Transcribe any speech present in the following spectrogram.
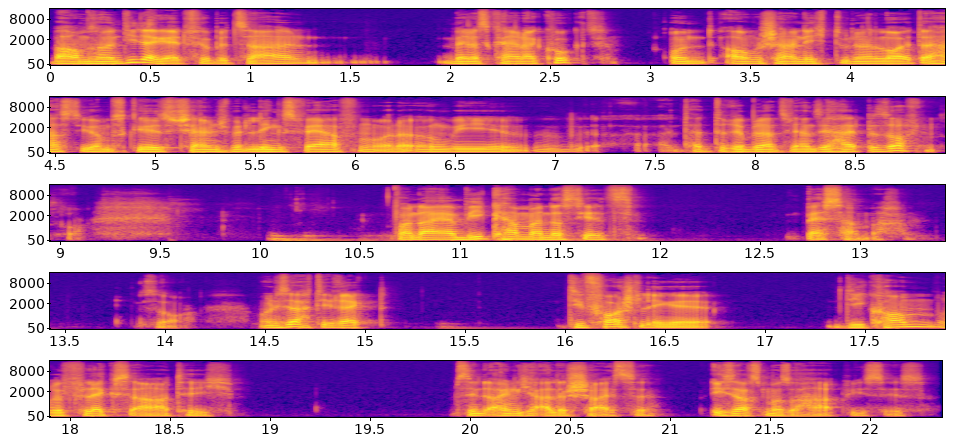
Warum sollen die da Geld für bezahlen, wenn das keiner guckt? Und augenscheinlich du dann Leute hast, die beim Skills Challenge mit links werfen oder irgendwie äh, da dribbeln, als wären sie halt besoffen. So. Von daher, wie kann man das jetzt besser machen? So. Und ich sage direkt, die Vorschläge, die kommen, reflexartig, sind eigentlich alle scheiße. Ich sag's mal so hart, wie es ist.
